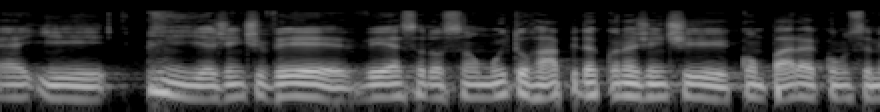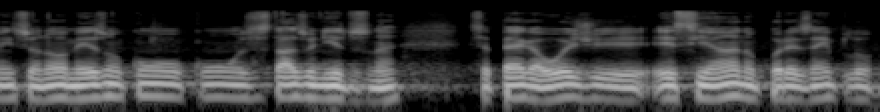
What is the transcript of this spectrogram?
É, e, e, a gente vê, vê essa adoção muito rápida quando a gente compara, como você mencionou mesmo, com, com os Estados Unidos. Né? Você pega hoje, esse ano, por exemplo,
